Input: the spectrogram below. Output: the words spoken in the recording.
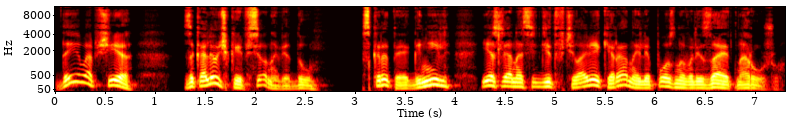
Да и вообще, за колючкой все на виду. Скрытая гниль, если она сидит в человеке, рано или поздно вылезает наружу.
